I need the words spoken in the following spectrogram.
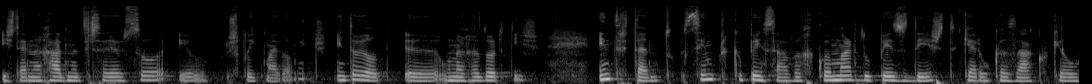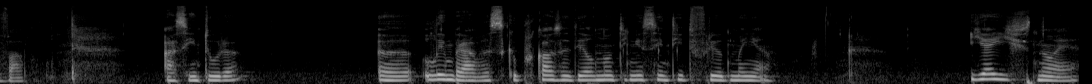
Isto é narrado na terceira pessoa, eu explico mais ou menos. Então ele, uh, o narrador diz: Entretanto, sempre que pensava reclamar do peso deste, que era o casaco que ele levava, à cintura, uh, lembrava-se que por causa dele não tinha sentido frio de manhã. E é isto, não é?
